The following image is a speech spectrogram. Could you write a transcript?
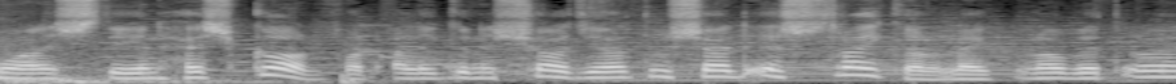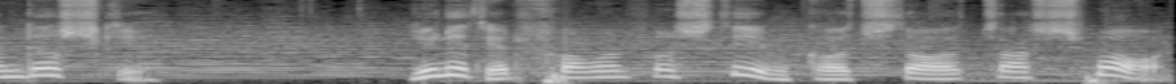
Meulensteen has called for Gunnar Solskjaer to sign a striker like Robert Lewandowski. United former first team coach told Talksport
